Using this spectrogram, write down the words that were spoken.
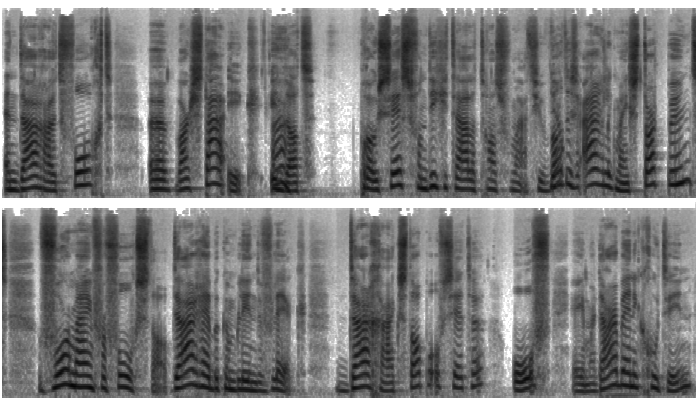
En daaruit volgt uh, waar sta ik in ah. dat proces van digitale transformatie. Wat is eigenlijk mijn startpunt voor mijn vervolgstap? Daar heb ik een blinde vlek. Daar ga ik stappen op zetten. Of, hé, maar daar ben ik goed in.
